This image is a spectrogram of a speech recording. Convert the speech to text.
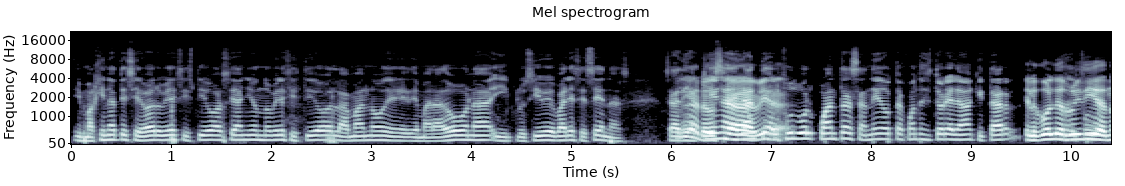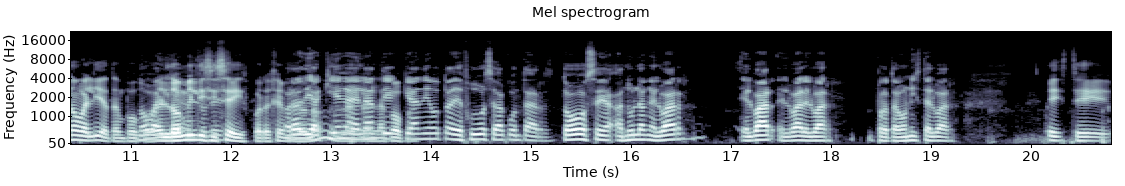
Imagínate si el VAR hubiera existido hace años, no hubiera existido la mano de, de Maradona, inclusive varias escenas. O sea, de aquí o en sea, adelante mira- al fútbol, ¿cuántas anécdotas, cuántas historias le van a quitar? El gol de Ruiz Díaz no valía tampoco. No valía, el 2016, por ejemplo. Ahora, de ¿no? aquí en La- la adelante. ¿qué anécdota de fútbol se va a contar? Todos se anulan el VAR, el VAR, el VAR, el VAR, protagonista el VAR. Este,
